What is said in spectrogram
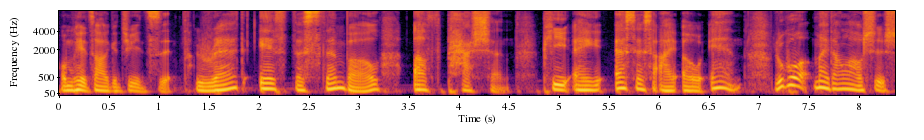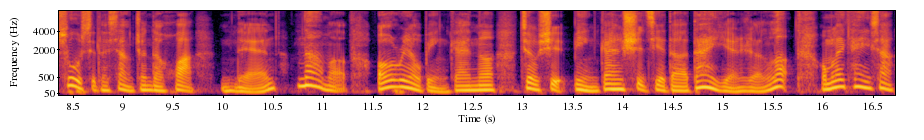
我们可以造一个句子：Red is the symbol of passion，P A S S I O N。如果麦当劳是素食的象征的话，then 那么 Oreo 饼干呢，就是饼干世界的代言人了。我们来看一下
